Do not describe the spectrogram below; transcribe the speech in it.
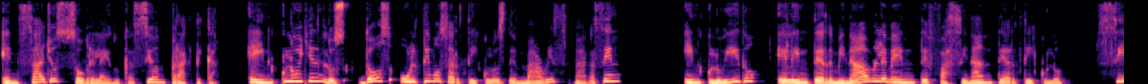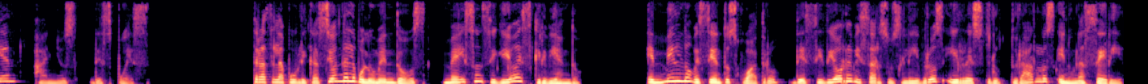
Ensayos sobre la educación práctica, e incluyen los dos últimos artículos de Mary's Magazine, incluido el interminablemente fascinante artículo 100 años después. Tras la publicación del volumen 2, Mason siguió escribiendo. En 1904 decidió revisar sus libros y reestructurarlos en una serie.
